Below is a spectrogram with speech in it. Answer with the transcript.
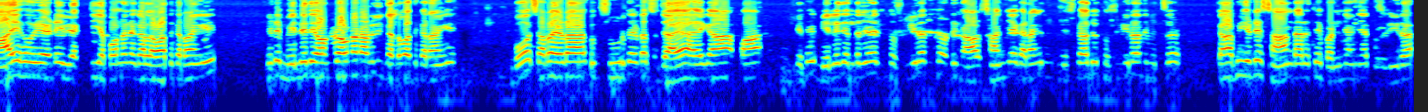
ਆਏ ਹੋਏ ਜਿਹੜੇ ਵਿਅਕਤੀ, ਆਪਾਂ ਉਹਨਾਂ ਨਾਲ ਗੱਲਬਾਤ ਕਰਾਂਗੇ। ਜਿਹੜੇ ਮੇਲੇ ਦੇ ਆਨਰ ਉਹਨਾਂ ਨਾਲ ਵੀ ਗੱਲਬਾਤ ਕਰਾਂਗੇ। ਬਹੁਤ ਸਾਰਾ ਜਿਹੜਾ ਖੂਬਸੂਰਤ ਜਿਹੜਾ ਸਜਾਇਆ ਹੈਗਾ, ਆਪਾਂ ਕਿਤੇ ਮੇਲੇ ਦੇ ਅੰਦਰ ਜਿਹੜੇ ਤਸਵੀਰਾਂ ਤੁਹਾਡੇ ਨਾਲ ਸਾਂਝੀਆਂ ਕਰਾਂਗੇ ਜਿਸ ਕਰਕੇ ਤਸਵੀਰਾਂ ਦੇ ਵਿੱਚ ਕਾਫੀ ਜਿਹੜੇ ਸ਼ਾਨਦਾਰ ਇੱਥੇ ਬਣੀਆਂ ਹੋਈਆਂ ਤਸਵੀਰਾਂ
